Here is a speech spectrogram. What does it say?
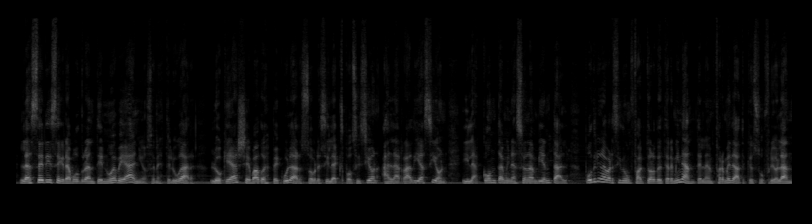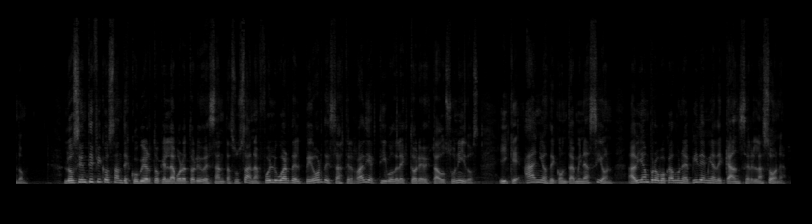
La serie se grabó durante nueve años en este lugar, lo que ha llevado a especular sobre si la exposición a la radiación y la contaminación ambiental podrían haber sido un factor determinante en la enfermedad que sufrió Landon. los científicos han descubierto que el laboratorio de Santa Susana fue el lugar del peor desastre radiactivo de la historia de Estados Unidos y que años de contaminación habían provocado una epidemia de cáncer en la zona.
